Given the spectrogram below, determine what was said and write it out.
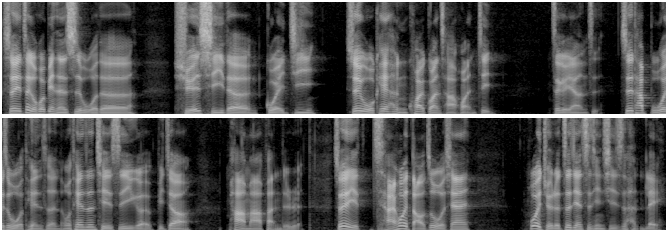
所以这个会变成是我的学习的轨迹，所以我可以很快观察环境这个样子，所以它不会是我天生，我天生其实是一个比较怕麻烦的人。所以才会导致我现在会觉得这件事情其实是很累。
